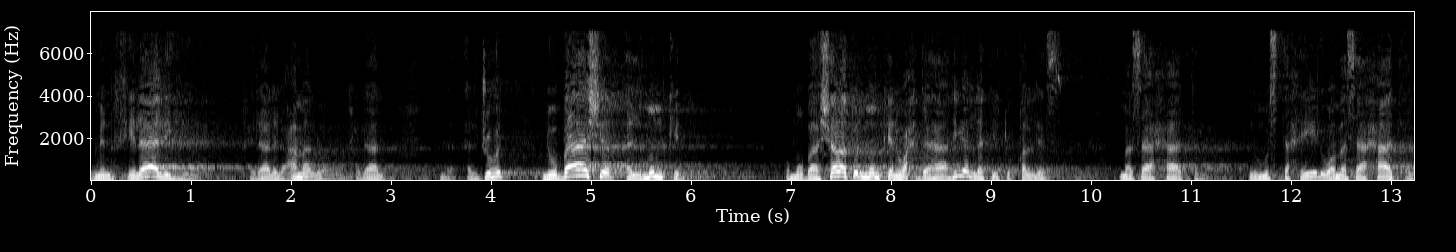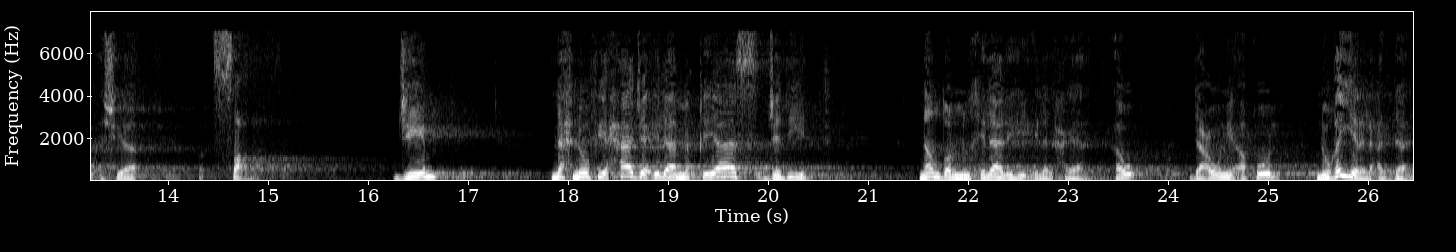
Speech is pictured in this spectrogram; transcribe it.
من خلاله خلال العمل ومن خلال الجهد نباشر الممكن. ومباشرة الممكن وحدها هي التي تقلص مساحات المستحيل ومساحات الأشياء الصعبة. جيم نحن في حاجة إلى مقياس جديد ننظر من خلاله إلى الحياة أو دعوني أقول نغير العداد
